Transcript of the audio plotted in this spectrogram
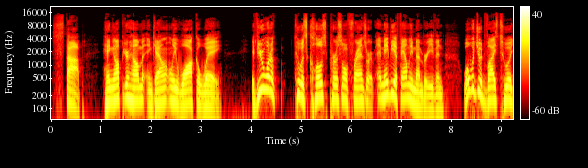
Stop. Hang up your helmet and gallantly walk away. If you're one of Tua's close personal friends or maybe a family member even, what would you advise Tua?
